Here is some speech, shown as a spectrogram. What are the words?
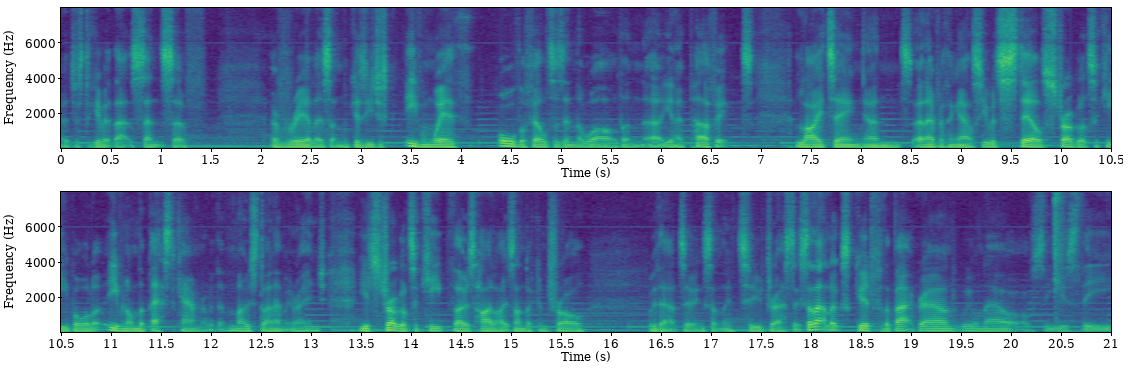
uh, just to give it that sense of of realism. Because you just even with all the filters in the world and uh, you know perfect lighting and and everything else, you would still struggle to keep all even on the best camera with the most dynamic range, you'd struggle to keep those highlights under control without doing something too drastic. So that looks good for the background. We will now obviously use the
